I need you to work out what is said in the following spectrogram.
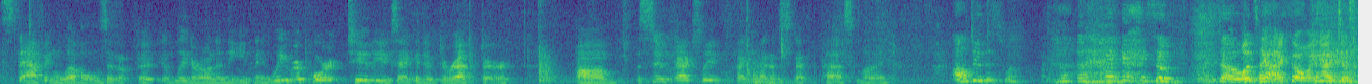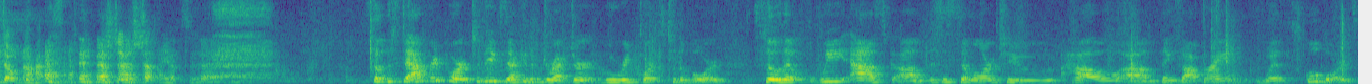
staffing levels and, uh, later on in the evening, we report to the executive director. Um, Sue, actually, I kind of stepped past my, I'll do this one. So, so once I yes. get going, I just don't know how to, you should have shut me up sooner. So the staff report to the executive director, who reports to the board, so that we ask, um, this is similar to how, um, things operate with school boards,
